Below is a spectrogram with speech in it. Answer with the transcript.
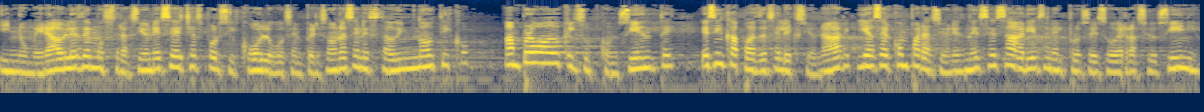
Innumerables demostraciones hechas por psicólogos en personas en estado hipnótico han probado que el subconsciente es incapaz de seleccionar y hacer comparaciones necesarias en el proceso de raciocinio,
